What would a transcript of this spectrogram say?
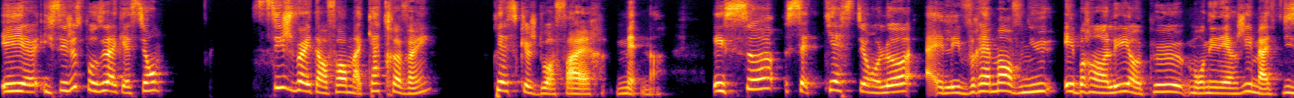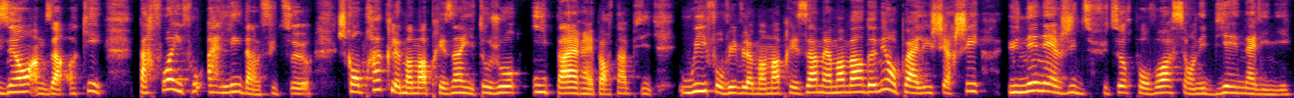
Et euh, il s'est juste posé la question, si je veux être en forme à 80, qu'est-ce que je dois faire maintenant? Et ça, cette question-là, elle est vraiment venue ébranler un peu mon énergie, ma vision en me disant, OK, parfois, il faut aller dans le futur. Je comprends que le moment présent est toujours hyper important. Puis oui, il faut vivre le moment présent, mais à un moment donné, on peut aller chercher une énergie du futur pour voir si on est bien aligné.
